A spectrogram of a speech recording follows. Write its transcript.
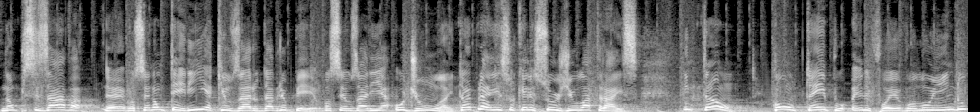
não precisava, é, você não teria que usar o WP, você usaria o Joomla. Então é para isso que ele surgiu lá atrás. Então, com o tempo, ele foi evoluindo.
